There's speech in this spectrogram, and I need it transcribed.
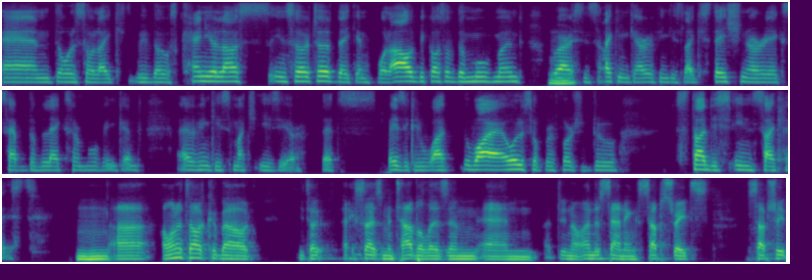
and also like with those cannulas inserted they can fall out because of the movement mm. whereas in cycling everything is like stationary except the legs are moving and everything is much easier. That's basically what why i also prefer to do studies in cyclists. Mm-hmm. uh, i want to talk about you talk exercise metabolism and you know understanding substrates substrate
